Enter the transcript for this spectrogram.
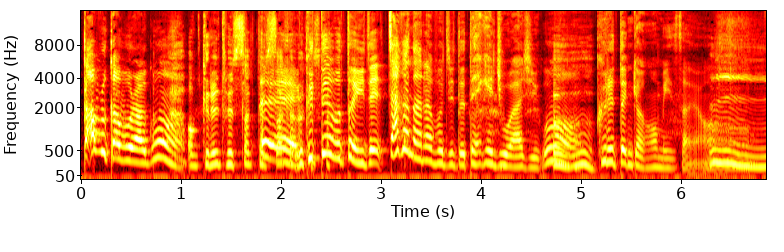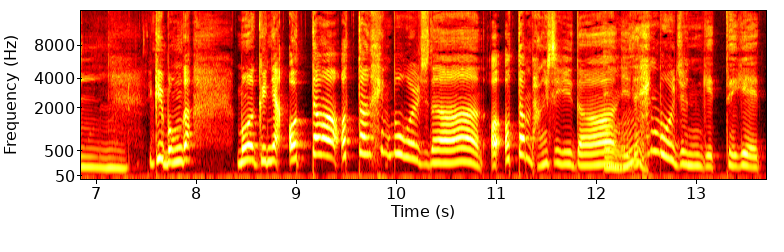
까불까불하고 어깨를 들썩들썩. 네. 그때부터 이제 작은 할아버지도 되게 좋아하시고 응. 그랬던 경험이 있어요. 음. 이게 뭔가 뭐 그냥 어떤 어떤 행복을 주든 어, 떤 방식이든 응. 이제 행복을 주는 게 되게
